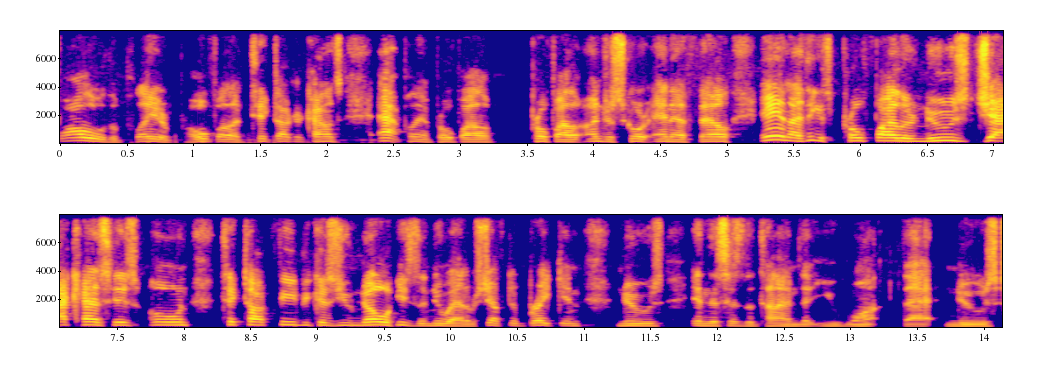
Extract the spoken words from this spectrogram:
Follow the Player Profiler TikTok accounts at Player Profiler profiler underscore NFL. And I think it's profiler news. Jack has his own TikTok feed because you know he's the new Adam Schefter breaking news. And this is the time that you want that news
